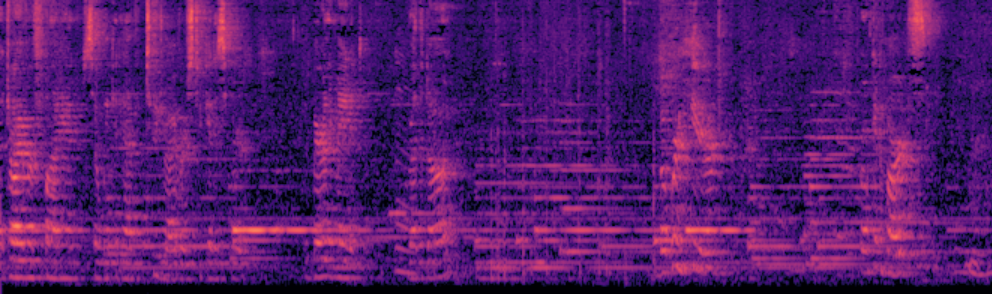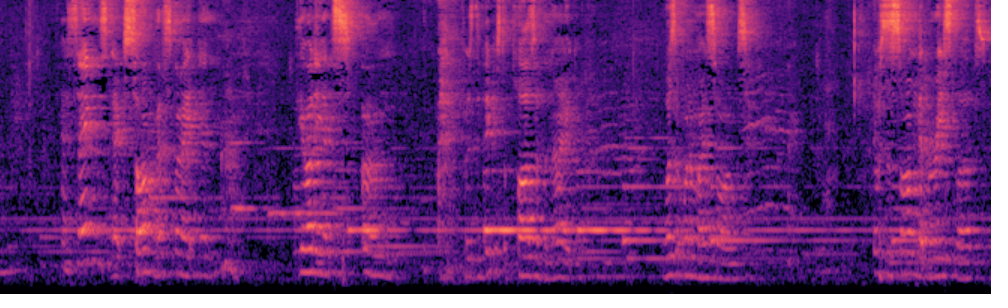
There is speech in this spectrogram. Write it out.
a driver fly in so we could have two drivers to get us here. We barely made it. Brother Don. But we're here, broken hearts. I sang this next song last night, and the audience um, was the biggest applause of the night It wasn't one of my songs. It was a song that Maurice loves.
